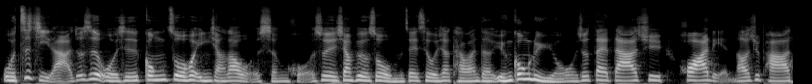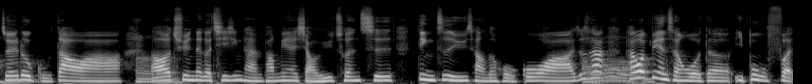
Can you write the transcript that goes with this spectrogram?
我自己啦，就是我其实工作会影响到我的生活，所以像譬如说我们这次我像台湾的员工旅游，我就带大家去花莲，然后去爬追鹿古道啊，哦、然后去那个七星潭旁边的小渔村吃定制渔场的火锅啊，就是它、哦、它会变成我的一部分。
